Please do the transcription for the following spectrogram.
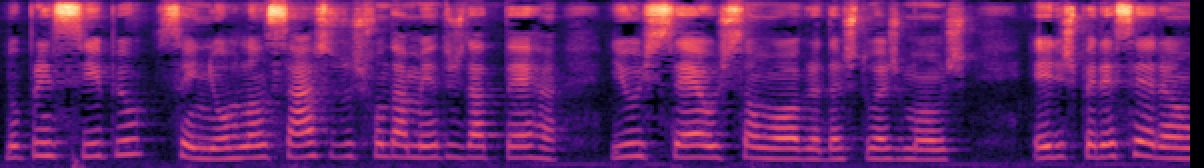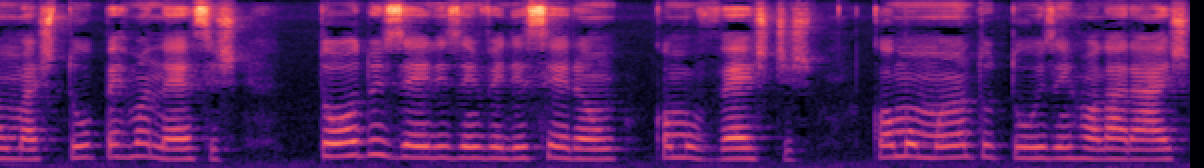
No princípio, Senhor, lançastes os fundamentos da terra, e os céus são obra das tuas mãos. Eles perecerão, mas tu permaneces. Todos eles envelhecerão como vestes, como manto tu os enrolarás,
